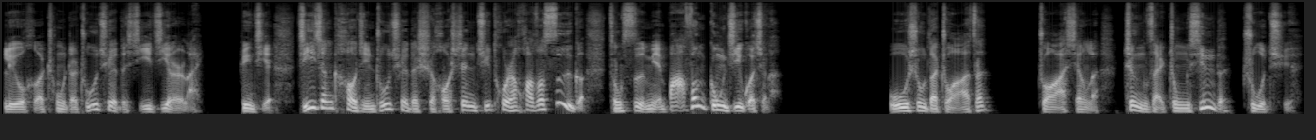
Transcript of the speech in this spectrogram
六合冲着朱雀的袭击而来，并且即将靠近朱雀的时候，身躯突然化作四个，从四面八方攻击过去了。无数的爪子抓向了正在中心的朱雀。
